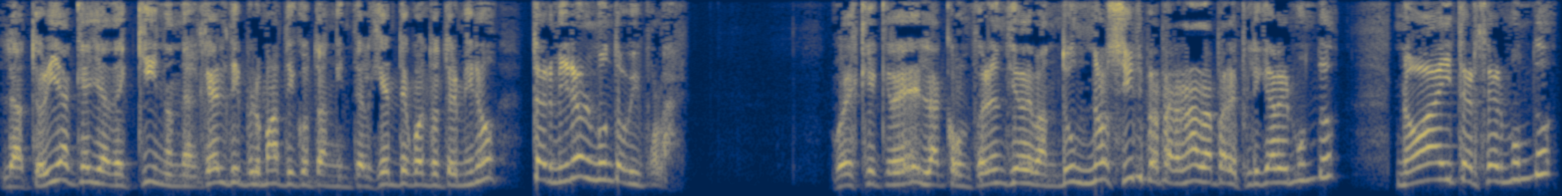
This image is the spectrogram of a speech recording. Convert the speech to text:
La teoría aquella de Kinnan, del que el diplomático tan inteligente cuando terminó, terminó el mundo bipolar. ¿O es que cree la conferencia de Bandung no sirve para nada para explicar el mundo? ¿No hay tercer mundo?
